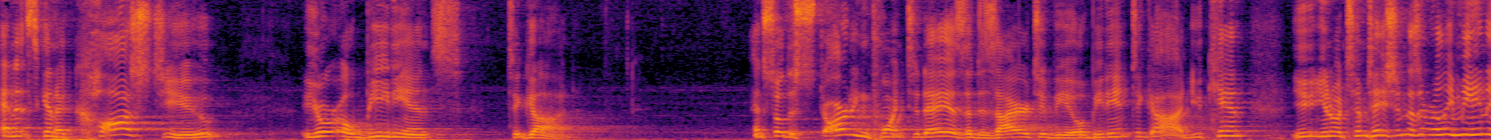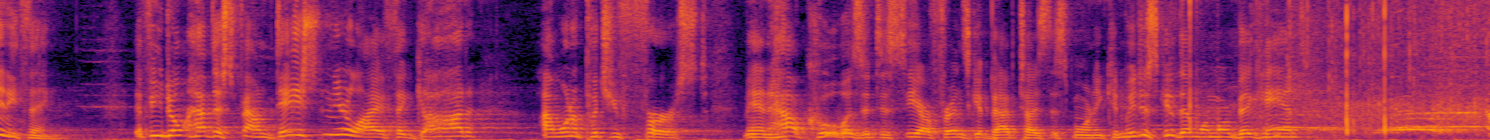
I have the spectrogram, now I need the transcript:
and it's going to cost you your obedience to God. And so the starting point today is a desire to be obedient to God. You can't, you, you know, temptation doesn't really mean anything if you don't have this foundation in your life that God, I want to put you first. Man, how cool was it to see our friends get baptized this morning? Can we just give them one more big hand?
